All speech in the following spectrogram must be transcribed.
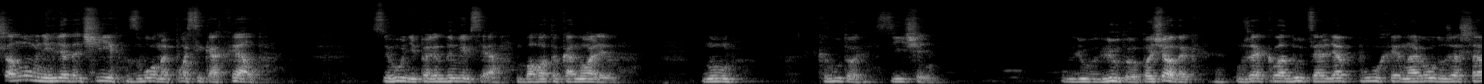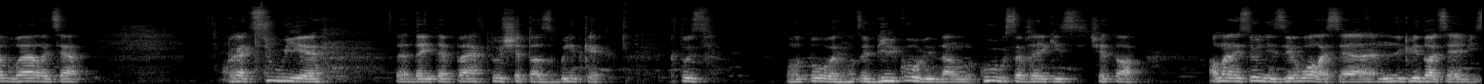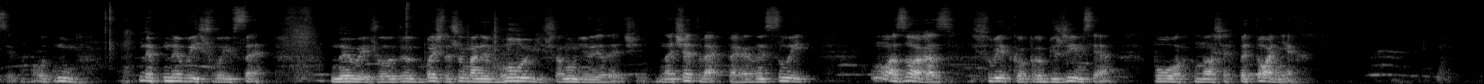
Шановні глядачі, з вами Посіка Хелп. Сьогодні передивився багато каналів. Ну, круто, січень. Лю, лютого початок. Вже кладуться ляпухи, народ уже шевелиться, працює. Та й тепер, хтось ще та збитких, хтось готовий. Оце білько він там курси вже якісь читав. А в мене сьогодні зірвалася ліквідація 8. От, ну, не, не вийшло і все. Не вийшло. Бачите, що в мене в голові, шановні глядачі. На четвер перенесли. Ну а зараз швидко пробіжимося по наших питаннях.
